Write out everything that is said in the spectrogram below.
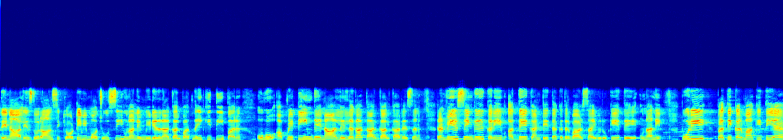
ਦੇ ਨਾਲ ਇਸ ਦੌਰਾਨ ਸਿਕਿਉਰਿਟੀ ਵੀ ਮੌਜੂਦ ਸੀ। ਉਹਨਾਂ ਨੇ ਮੀਡੀਆ ਦੇ ਨਾਲ ਗੱਲਬਾਤ ਨਹੀਂ ਕੀਤੀ, ਪਰ ਉਹ ਆਪਣੀ ਟੀਮ ਦੇ ਨਾਲ ਲਗਾਤਾਰ ਗੱਲ ਕਰ ਰਹੇ ਸਨ। ਰਣਵੀਰ ਸਿੰਘ ਕਰੀਬ ਅੱਧੇ ਘੰਟੇ ਤੱਕ ਦਰਬਾਰ ਸਾਹਿਬ ਰੁਕੇ ਤੇ ਉਹਨਾਂ ਨੇ ਪੂਰੀ ਪ੍ਰਤੀਕਰਮਾ ਕੀਤੀ ਹੈ।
